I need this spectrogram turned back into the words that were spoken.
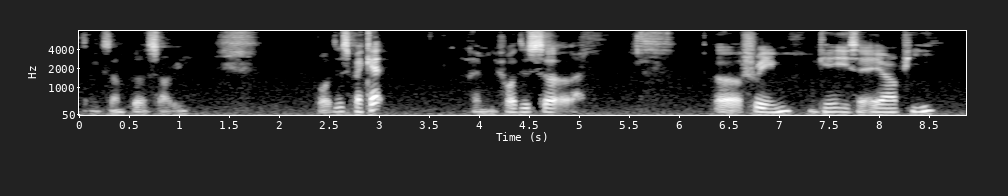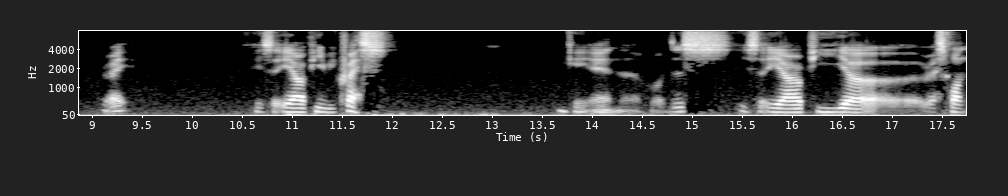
for example, sorry, for this packet, I mean for this uh, uh, frame, okay, it's an ARP, right? It's an ARP request. Okay, and uh, for this is an ARP uh, response.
